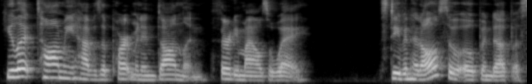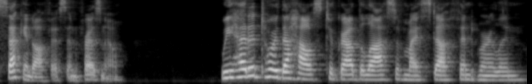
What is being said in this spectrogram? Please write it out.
he let Tommy have his apartment in Donlin, 30 miles away. Stephen had also opened up a second office in Fresno. We headed toward the house to grab the last of my stuff and Merlin.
